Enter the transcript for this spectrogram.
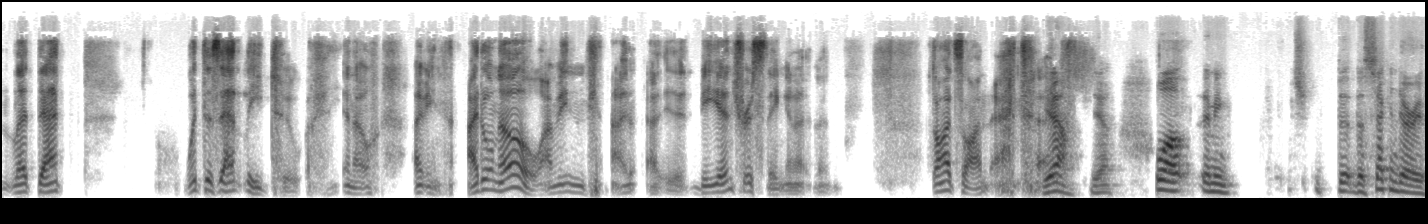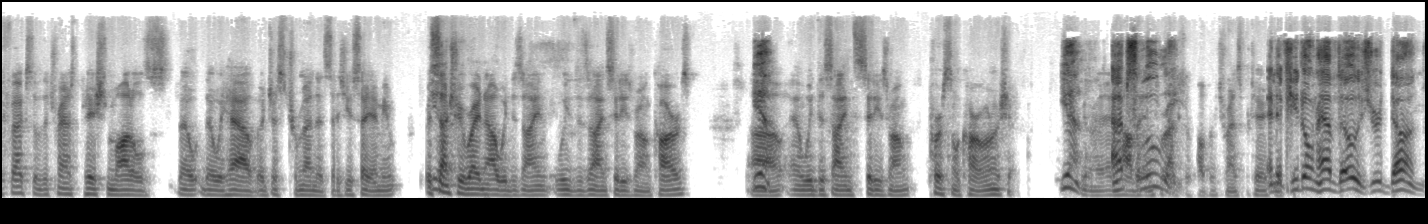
let that what does that lead to? You know, I mean, I don't know. I mean, I, it'd be interesting. And uh, thoughts on that? yeah, yeah. Well, I mean, the, the secondary effects of the transportation models that, that we have are just tremendous, as you say. I mean, essentially, yeah. right now we design we design cities around cars, yeah. Uh, and we design cities around personal car ownership. Yeah, you know, absolutely. Public transportation. And if you don't have those, you're done.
